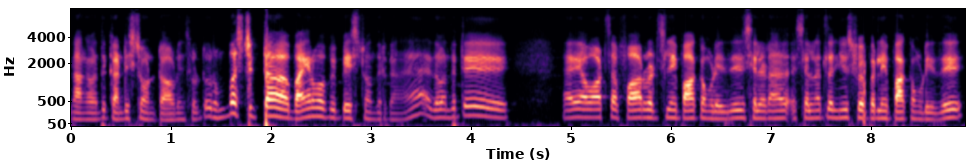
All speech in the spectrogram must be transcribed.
நாங்கள் வந்து கண்டிச்சுட்டு வந்துட்டோம். அப்படின்னு சொல்லிட்டு ரொம்ப ஸ்ட்ரிக்டாக பயங்கரமாக போய் பேசிட்டு வந்திருக்காங்க. இது வந்துட்டு நிறையா வாட்ஸ்அப் ஃபார்வேர்ட்ஸ்லேயும் பார்க்க முடியுது. சில சில நேரத்தில் நியூஸ் பேப்பர்லேயும் பார்க்க முடியுது.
